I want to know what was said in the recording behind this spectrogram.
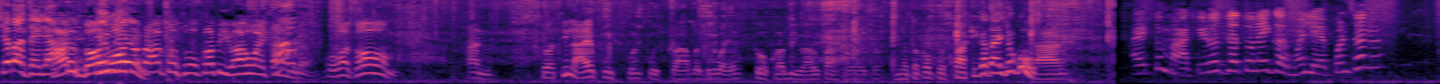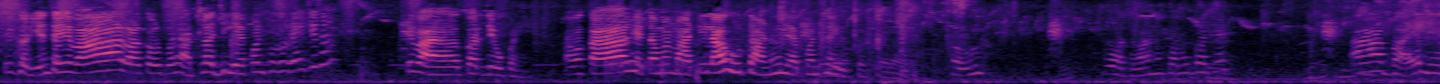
છે બા થઈ જા હારું જો હોય તો છોકરો બીવા હોય તો હમણાં. ઓવો જોમ અન ચોથી લાય પૂછવું પૂછવું આ બધું હોય છોકરો બીવા પાછો હોય તો. હું તો કહું પુષ્પા હકીકત આવી જોકું આ એક તો માટીનો જ જતો નહીં ઘરમાં લે પણ છે ને. તે ઘડીએ થઈ વાર વાર કરવું પડે. આટલા હજી લે, પણ થોડું રહી જશે એ કરી દેવું પડે. હવે કાલ હે તમે માટી લાવું તાણું લે, પણ થઈ હવે વધવાનું કરવું પડશે. આ ભાઈ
